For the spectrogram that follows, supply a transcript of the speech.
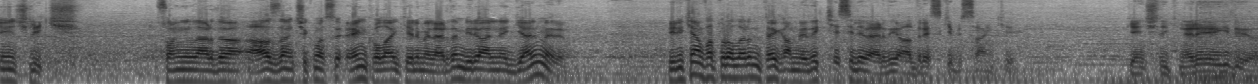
Gençlik. Son yıllarda ağızdan çıkması en kolay kelimelerden biri haline gelmedi? Biriken faturaların tek hamlede kesiliverdiği adres gibi sanki. Gençlik nereye gidiyor?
